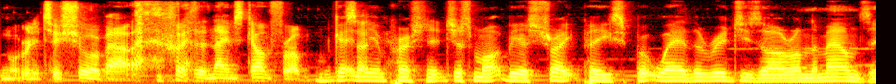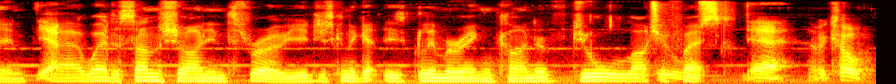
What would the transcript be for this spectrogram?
not really too sure about where the names come from. I'm getting So- the impression it just might be a straight piece, but where the ridges are on the mountain, Yeah. uh, where the sun's shining through, you're just going to get these glimmering kind of jewel-like Jewels. effect. Yeah, that'd be cool.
